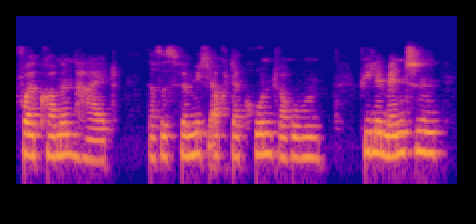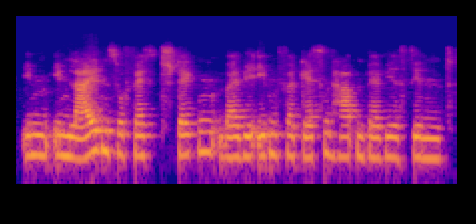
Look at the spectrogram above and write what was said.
Vollkommenheit. Das ist für mich auch der Grund, warum viele Menschen im, im Leiden so feststecken, weil wir eben vergessen haben, wer wir sind.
